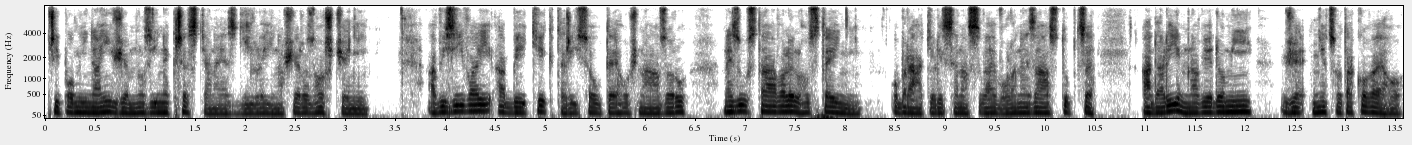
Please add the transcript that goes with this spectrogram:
Připomínají, že mnozí nekřesťané sdílejí naše rozhořčení a vyzývají, aby ti, kteří jsou téhož názoru, nezůstávali lhostejní, obrátili se na své volené zástupce a dali jim na vědomí, že něco takového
